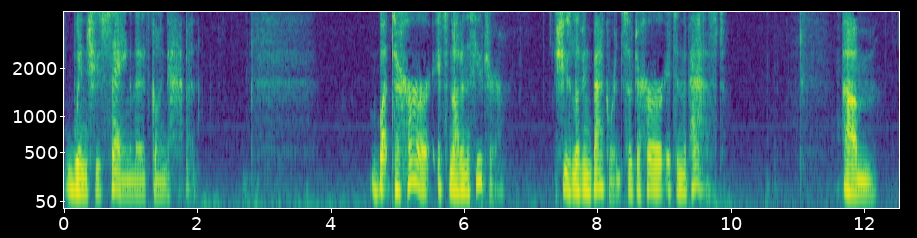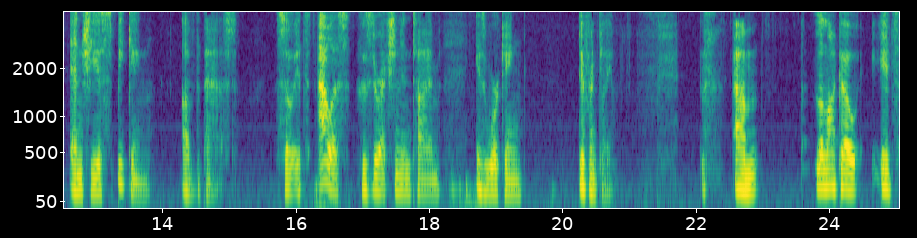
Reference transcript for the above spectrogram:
when she's saying that it's going to happen. But to her, it's not in the future. She's living backwards. So to her, it's in the past. Um, and she is speaking of the past. So it's Alice whose direction in time is working differently. Um, Lalanco, it's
